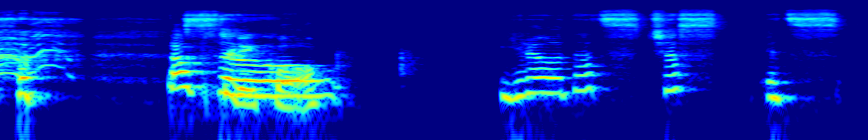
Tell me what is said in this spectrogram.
That's pretty cool. You know, that's just, it's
